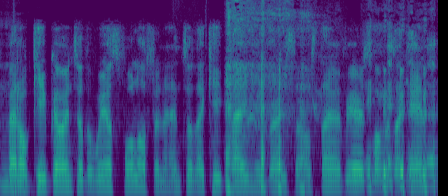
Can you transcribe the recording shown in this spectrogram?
but I'll keep going till the wheels fall off and until they keep paying me, bro. So I'll stay over here as long as I can.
